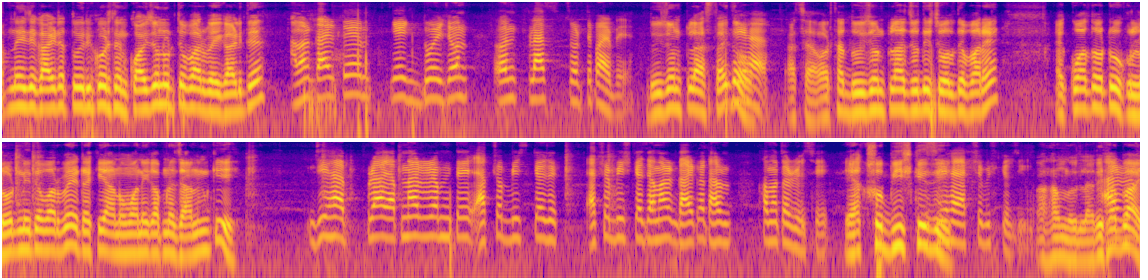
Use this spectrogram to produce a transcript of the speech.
আপনি এই যে গাড়িটা তৈরি করছেন কয়জন উঠতে পারবে এই গাড়িতে? আমার গাড়িতে এই দুইজন প্লাস চলতে পারবে। দুইজন প্লাস তাই তো? হ্যাঁ। আচ্ছা অর্থাৎ দুইজন প্লাস যদি চলতে পারে কতটুক লোড নিতে পারবে? এটা কি আনুমানিক আপনি জানেন কি? জি হ্যাঁ প্রায় আপনার একশো বিশ কেজি একশো বিশ কেজি আমার গাড়িটা ধারণ ক্ষমতা রয়েছে। একশো বিশ কেজি? হ্যাঁ একশো বিশ কেজি। আলহামদুলিল্লাহ। রিফাত ভাই?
